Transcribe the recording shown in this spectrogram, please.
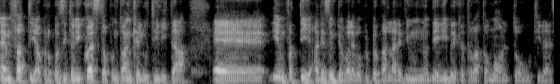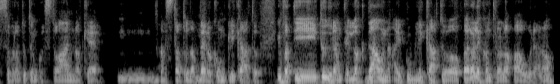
Eh, infatti, a proposito di questo, appunto, anche l'utilità. Eh, io, infatti, ad esempio, volevo proprio parlare di uno dei libri che ho trovato molto utile, soprattutto in questo anno che mh, mm, è stato davvero complicato. Infatti, tu durante il lockdown hai pubblicato Parole contro la paura, no?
